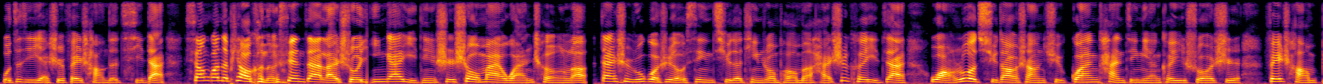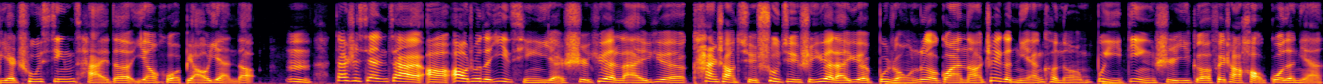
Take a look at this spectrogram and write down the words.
我自己也是非常的期待。相关的票可能现在来说应该已经是售卖完成了，但是如果是有兴趣的听众朋友们，还是可以在网络渠道上去观看今年可以说是非常别出心裁的烟火表演的。嗯，但是现在啊，澳洲的疫情也是越来越看上去数据是越来越不容乐观呢。这个年可能不一定是一个非常好过的年。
